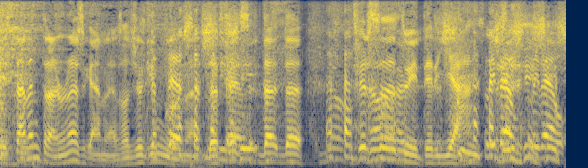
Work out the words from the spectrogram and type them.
Li estan entrant unes ganes, al Joaquim De Luna, fer-se de fer-se de, de, fer de Twitter, ja. Li veus, li veus.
